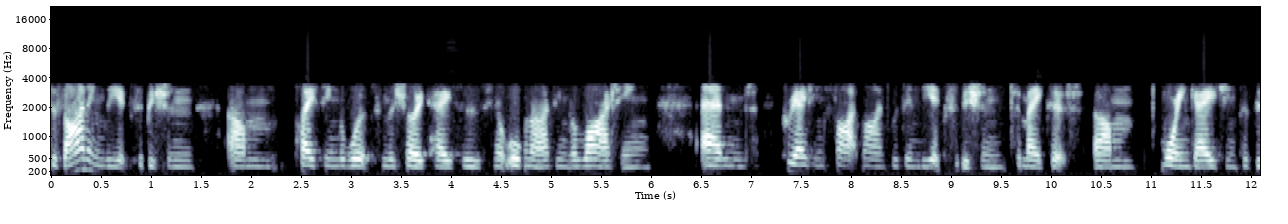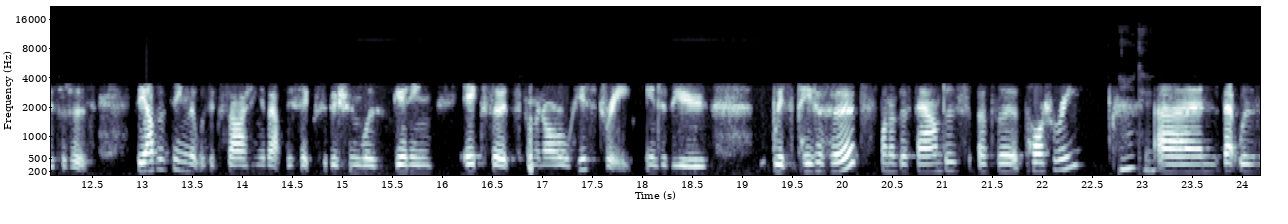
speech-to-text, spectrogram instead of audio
designing the exhibition, um, placing the works in the showcases, you know, organising the lighting, and creating sightlines within the exhibition to make it um, more engaging for visitors. The other thing that was exciting about this exhibition was getting excerpts from an oral history interview with Peter Herbst, one of the founders of the pottery. Okay. And that was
